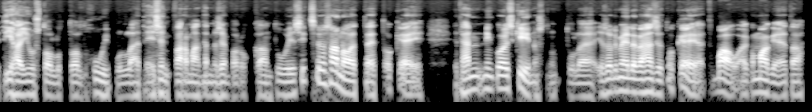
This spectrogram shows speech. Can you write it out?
et ihan just ollut tuolta huipulla, että ei se nyt varmaan tämmöisen porukkaan tule. Ja sitten se sanoi, että, että okei, että hän niin kuin olisi kiinnostunut tulee. Ja se oli meille vähän se, että okei, että vau, aika mageeta.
